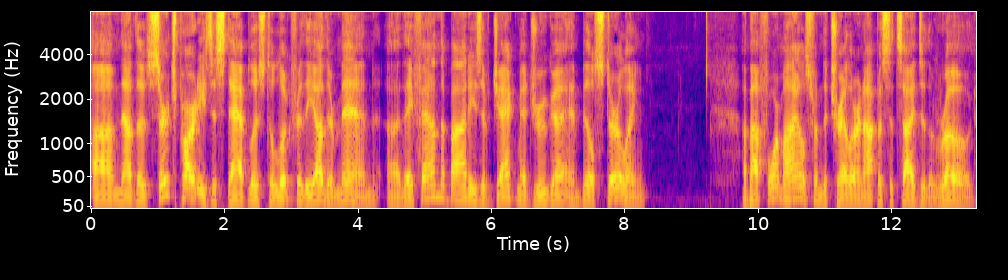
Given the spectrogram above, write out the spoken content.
Um, now, the search parties established to look for the other men. Uh, they found the bodies of Jack Madruga and Bill Sterling about four miles from the trailer on opposite sides of the road.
